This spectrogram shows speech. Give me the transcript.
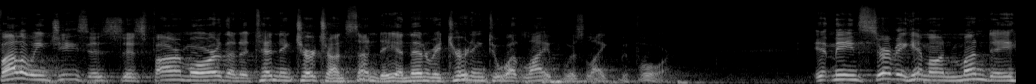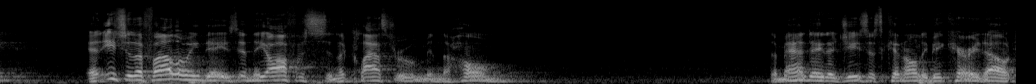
Following Jesus is far more than attending church on Sunday and then returning to what life was like before. It means serving Him on Monday and each of the following days in the office, in the classroom, in the home. The mandate of Jesus can only be carried out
